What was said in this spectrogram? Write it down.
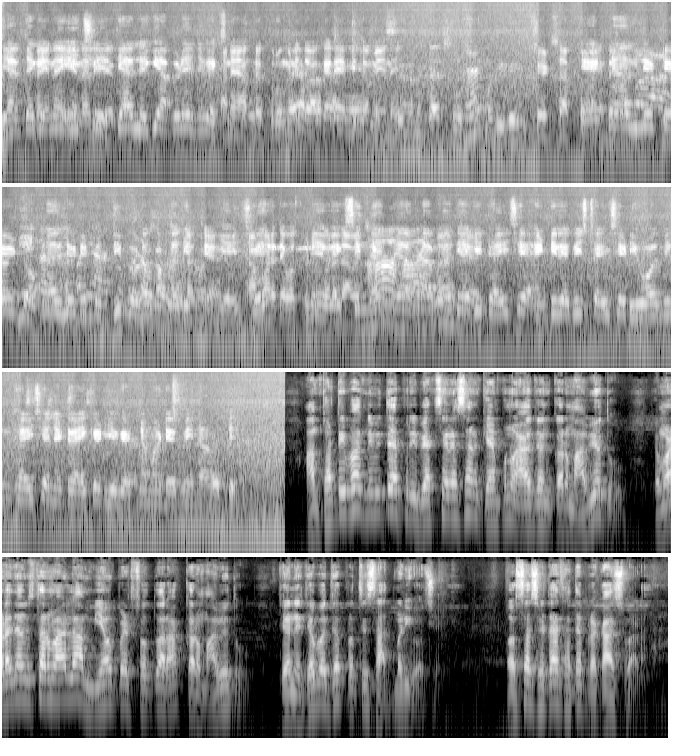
જ્યાં તક એને છે લીધે. લગી આપણે એને અને આપણે કૃમિની દવા કરે એમ તમે એને? શું શું મળી રહ્યું છે? પેટ સાફ કેટના રિલેટેડ ડોગના રિલેટેડ બધી પ્રોડક્ટ આપણે ત્યાં મળી જાય છે. અમારે ત્યાં hospital પર જ આવે વેક્સિન છે. આપણે ત્યાં જે થાય છે એન્ટી થાય છે ડિવોલ્વિંગ થાય છે અને ટ્રાયકેટ જે કેટના માટે મેઇન આવે છે. આમ થર્ટી ફર્સ્ટ નિમિત્તે ફ્રી વેક્સિનેશન કેમ્પનું આયોજન કરવામાં આવ્યું હતું. જે મડાજા વિસ્તારમાં આવેલા મિયાઉ પેટ શોપ દ્વારા કરવામાં આવ્યું હતું. જેને જબરજસ્ત પ્રતિસાદ મળ્યો છે. અસર સેટા સાથે પ્રકાશવાળા.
